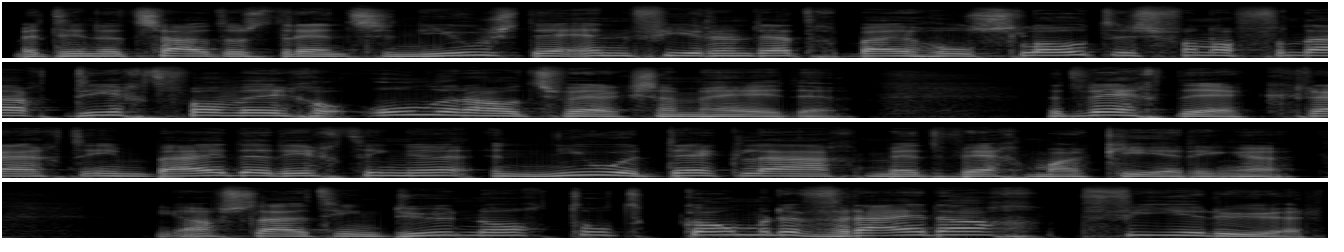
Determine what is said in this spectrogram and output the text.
Met in het Zuidoost-Drentse nieuws, de N34 bij Holsloot is vanaf vandaag dicht vanwege onderhoudswerkzaamheden. Het wegdek krijgt in beide richtingen een nieuwe deklaag met wegmarkeringen. Die afsluiting duurt nog tot komende vrijdag 4 uur.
